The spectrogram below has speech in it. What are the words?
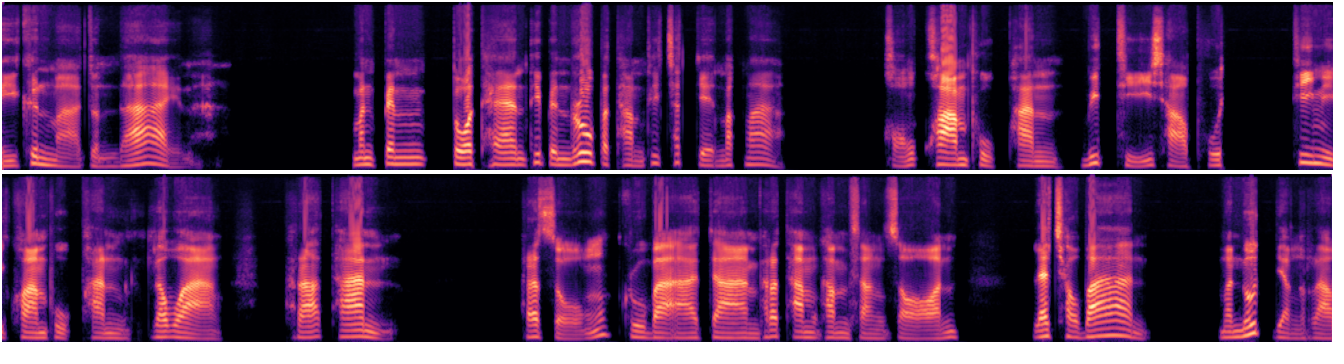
นี้ขึ้นมาจนได้นะ มันเป็นตัวแทนที่เป็นรูปธรรมที่ชัดเจนมาก ๆ ของความผูกพันวิถีชาวพุทธที่มีความผูกพันระหว่างพระท่าน พระสงฆ์ครูบาอาจารย์ พระธรรมคำสั่งสอน และชาวบ้าน มนุษย์อย่างเรา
